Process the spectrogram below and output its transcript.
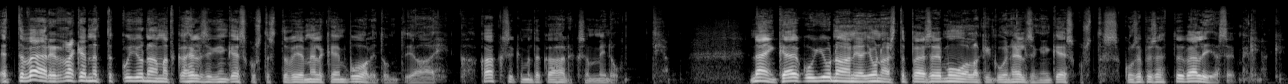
Että väärin rakennettu, kun junamatka Helsingin keskustasta vie melkein puoli tuntia aikaa. 28 minuuttia. Näin käy, kun junaan ja junasta pääsee muuallakin kuin Helsingin keskustassa, kun se pysähtyy väliasemillakin.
